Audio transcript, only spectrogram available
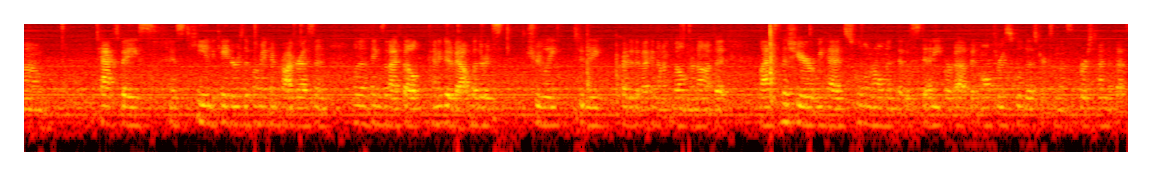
um, tax base as key indicators if we're making progress. And one of the things that I felt kind of good about, whether it's truly to the credit of economic development or not, but last, this year, we had school enrollment that was steady or up in all three school districts. And that's the first time that that's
